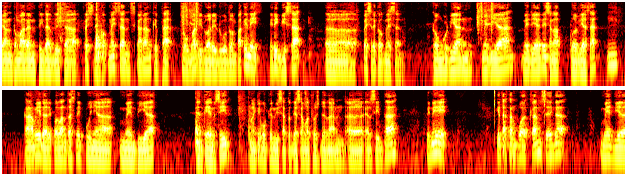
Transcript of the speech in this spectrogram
yang kemarin tidak bisa face recognition, sekarang kita coba di 2024 ini, ini bisa eh, face recognition. Kemudian media, media ini sangat luar biasa. Kami dari Polantas ini punya media NTMC, nanti mungkin bisa kerjasama terus dengan eh, Elsinta. Ini kita akan buatkan sehingga media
